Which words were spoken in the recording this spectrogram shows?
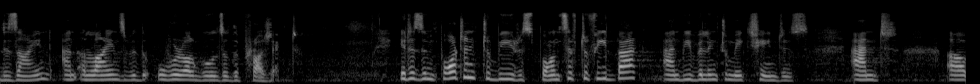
designed and aligns with the overall goals of the project. It is important to be responsive to feedback and be willing to make changes. And uh,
